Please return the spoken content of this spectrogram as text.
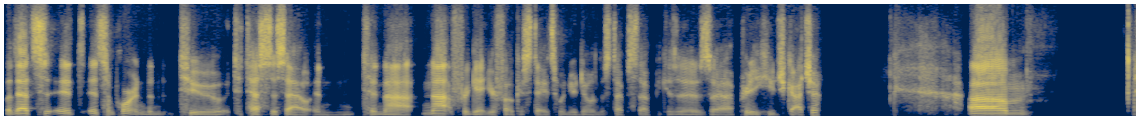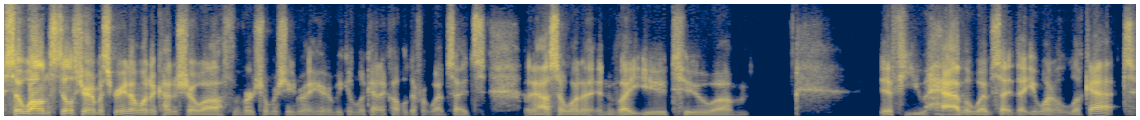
But that's, it, it's important to, to, to test this out and to not, not forget your focus states when you're doing this type of stuff because it is a pretty huge gotcha. Um, so while I'm still sharing my screen, I want to kind of show off the virtual machine right here. and We can look at a couple different websites. And I also want to invite you to, um, if you have a website that you want to look at,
